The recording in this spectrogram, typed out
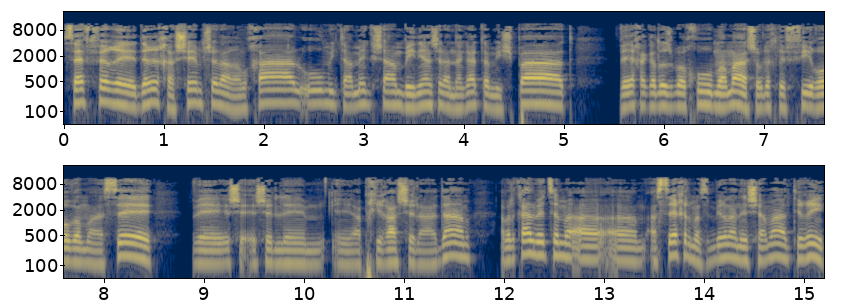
ספר אה, דרך השם של הרמח"ל, הוא מתעמק שם בעניין של הנהגת המשפט, ואיך הקדוש ברוך הוא ממש הולך לפי רוב המעשה, ושל אה, אה, הבחירה של האדם, אבל כאן בעצם השכל מסביר לנשמה, תראי,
